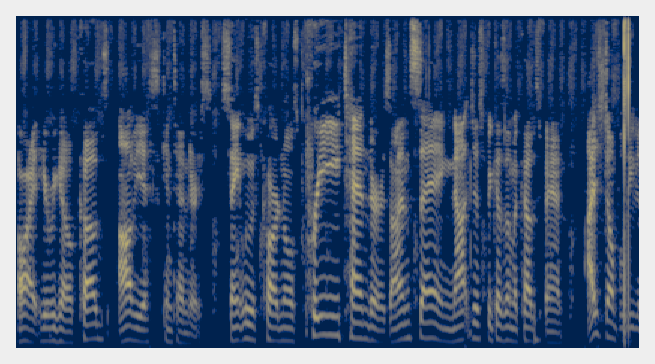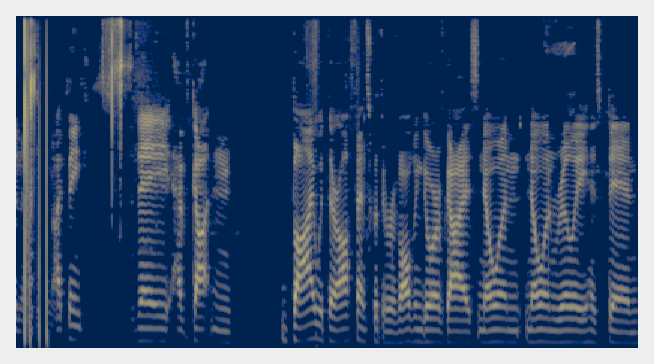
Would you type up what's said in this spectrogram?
All right, here we go. Cubs, obvious contenders. St. Louis Cardinals, pretenders. I'm saying not just because I'm a Cubs fan. I just don't believe in this team. I think they have gotten by with their offense with the revolving door of guys. No one, no one really has been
